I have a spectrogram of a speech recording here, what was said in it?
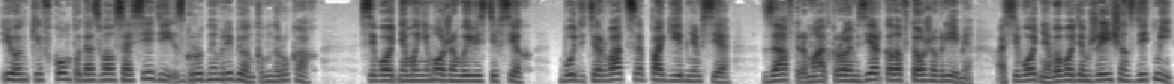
и он кивком подозвал соседей с грудным ребенком на руках. «Сегодня мы не можем вывести всех. Будете рваться, погибнем все. Завтра мы откроем зеркало в то же время, а сегодня выводим женщин с детьми.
